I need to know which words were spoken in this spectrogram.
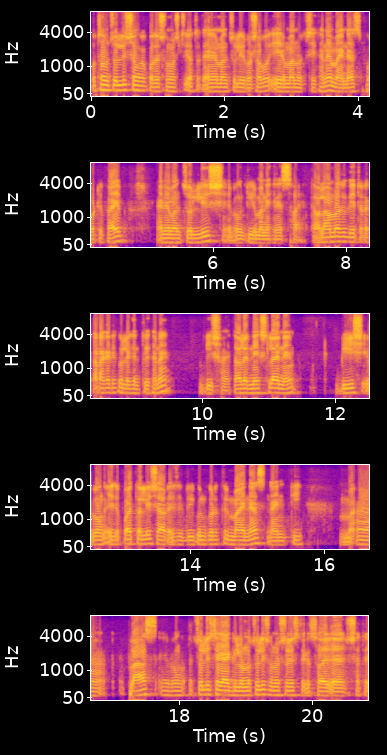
প্রথম চল্লিশ সংখ্যক পদের সমষ্টি, অর্থাৎ এন এর মান চল্লিশ বসাবো, এর মান হচ্ছে এখানে মাইনাস ফোর্টি ফাইভ এন এর মান চল্লিশ এবং ডির মান এখানে ছয়। তাহলে আমরা যদি এটা কাটাকাটি করলে কিন্তু এখানে বিশ হয়। তাহলে নেক্সট লাইনে বিশ এবং এই যে পঁয়তাল্লিশ আর এই যে দুই গুণ করে দিলে মাইনাস নাইনটি প্লাস এবং চল্লিশ থেকে এক গেলে উনচল্লিশ উনচল্লিশ থেকে ছয় সাথে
